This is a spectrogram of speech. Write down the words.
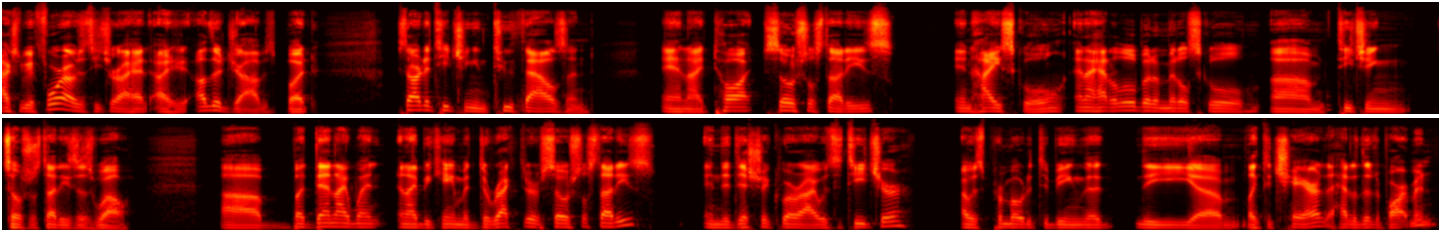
actually, before I was a teacher, I had I had other jobs, but I started teaching in 2000, and I taught social studies in high school, and I had a little bit of middle school um, teaching social studies as well. Uh, but then I went and I became a director of social studies in the district where I was a teacher. I was promoted to being the the um, like the chair, the head of the department.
